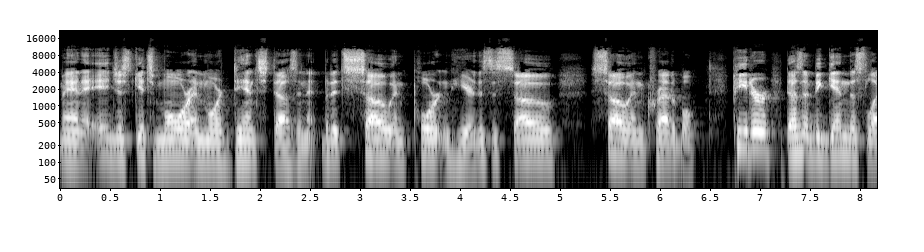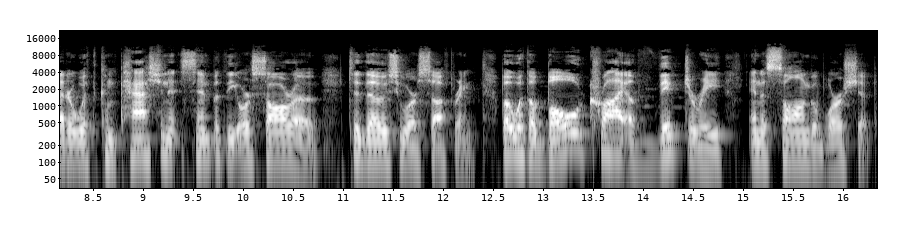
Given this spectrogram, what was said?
Man, it just gets more and more dense, doesn't it? But it's so important here. This is so, so incredible. Peter doesn't begin this letter with compassionate sympathy or sorrow to those who are suffering, but with a bold cry of victory and a song of worship.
